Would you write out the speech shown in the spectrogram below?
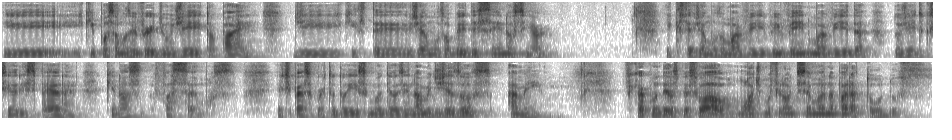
e, e que possamos viver de um jeito, ó Pai, de que estejamos obedecendo ao Senhor e que estejamos uma, vivendo uma vida do jeito que o Senhor espera que nós façamos. Eu te peço por tudo isso, meu Deus, em nome de Jesus. Amém. Fica com Deus, pessoal. Um ótimo final de semana para todos.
